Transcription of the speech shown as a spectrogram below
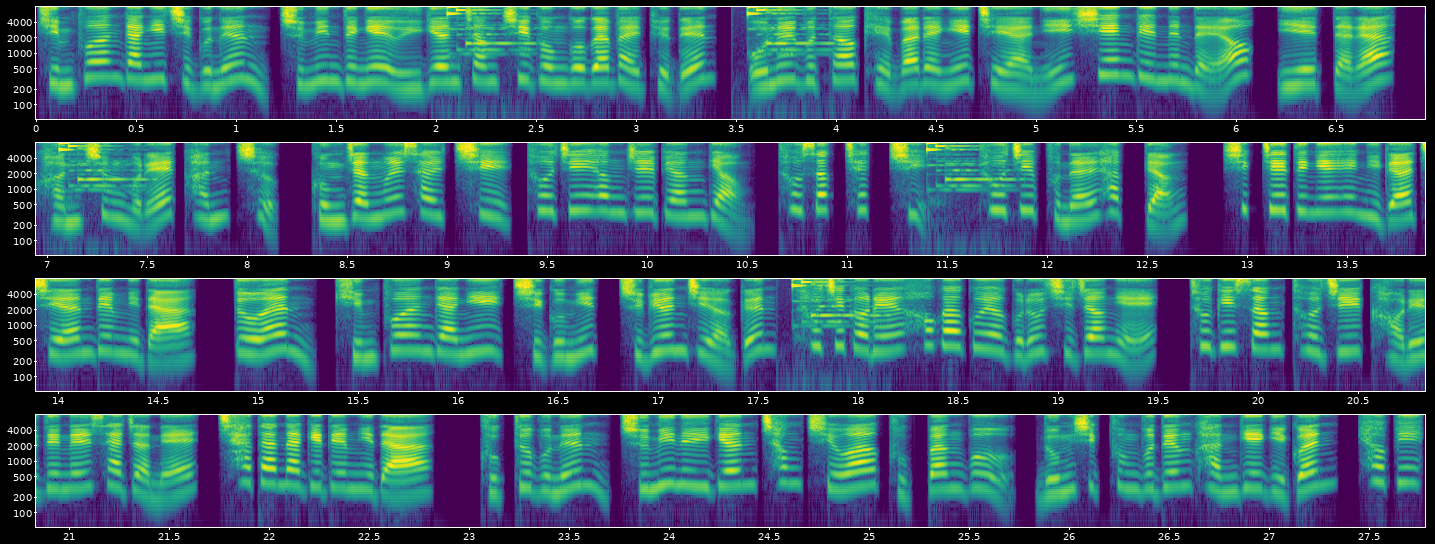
김포 한강이 지구는 주민 등의 의견 청취 공고가 발표된 오늘부터 개발행위 제한이 시행됐는데요. 이에 따라 건축물의 건축, 공작물 설치, 토지 형질 변경, 토석 채취, 토지 분할 합병, 식재 등의 행위가 제한됩니다. 또한 김포 한강이 지구 및 주변 지역은 토지거래 허가구역으로 지정해 투기성 토지 거래 등을 사전에 차단하게 됩니다. 국토부는 주민 의견 청취와 국방부, 농식품부 등 관계기관 협의,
